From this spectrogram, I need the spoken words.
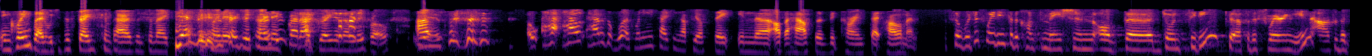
in Queensland, which is a strange comparison to make yes, between, a, between a, but, uh, a Green and a Liberal. Um, yes. how, how, how does it work? When are you taking up your seat in the upper house of Victorian State Parliament? So we're just waiting for the confirmation of the joint sitting to, for the swearing in. Uh, so the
